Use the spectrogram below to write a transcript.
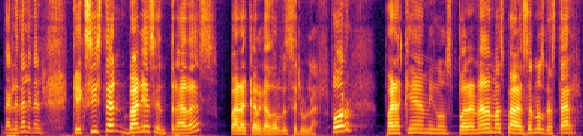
Dale, dale, dale. Que existan varias entradas para cargador de celular. Por. ¿Para qué, amigos? Para nada más para hacernos gastar.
